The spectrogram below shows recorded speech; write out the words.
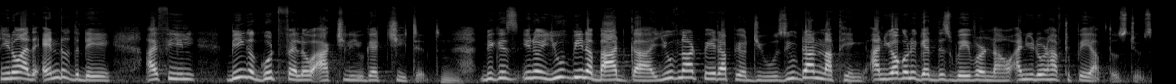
you know, at the end of the day, I feel being a good fellow, actually, you get cheated. Because, you know, you've been a bad guy, you've not paid up your dues, you've done nothing, and you're going to get this waiver now, and you don't have to pay up those dues.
